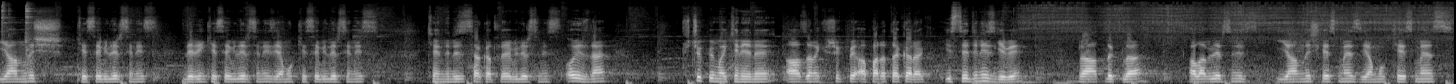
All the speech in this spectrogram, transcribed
yanlış kesebilirsiniz, derin kesebilirsiniz, yamuk kesebilirsiniz, kendinizi sakatlayabilirsiniz. O yüzden küçük bir makineyle ağzına küçük bir aparat takarak istediğiniz gibi rahatlıkla alabilirsiniz. Yanlış kesmez, yamuk kesmez.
